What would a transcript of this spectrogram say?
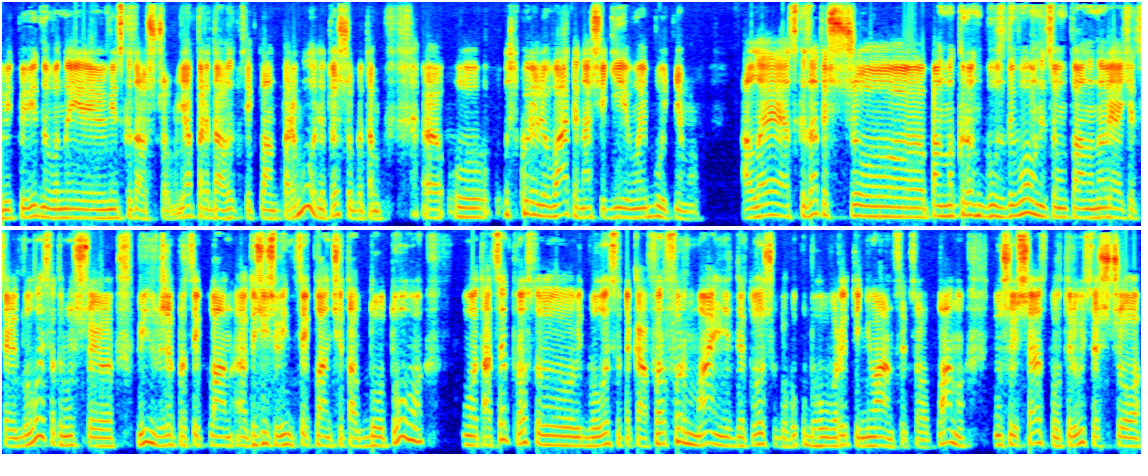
відповідно вони він сказав, що я передав цей план перемоги для того, щоб там скорелювати наші дії в майбутньому. Але сказати, що пан Макрон був здивований цьому плану, навряд чи це відбулося, тому що він вже про цей план, точніше він цей план читав до того. От, а це просто відбулося така формальність для того, щоб обговорити нюанси цього плану. Ну що ще раз повторюся, що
